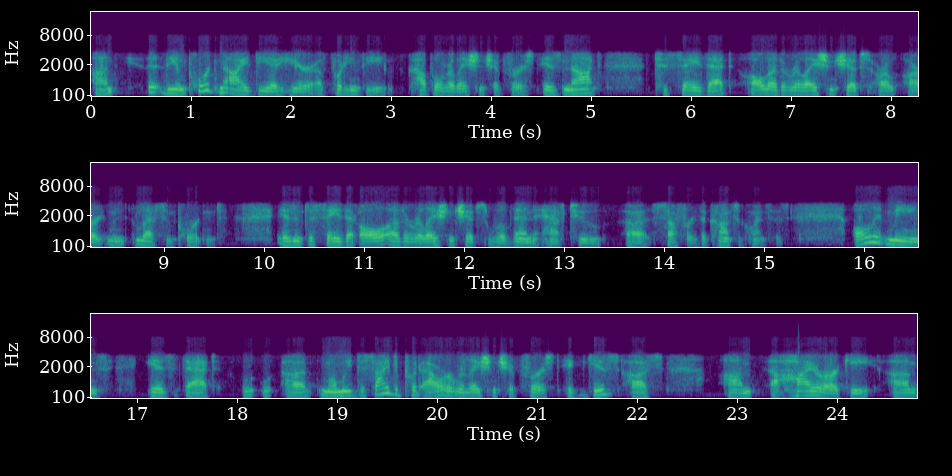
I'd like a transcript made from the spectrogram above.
Um, the, the important idea here of putting the couple relationship first is not to say that all other relationships are, are less important. Isn't to say that all other relationships will then have to uh, suffer the consequences. All it means is that uh, when we decide to put our relationship first, it gives us um, a hierarchy um,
